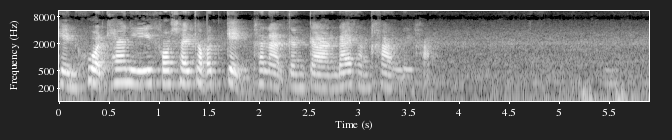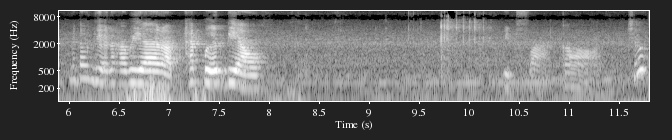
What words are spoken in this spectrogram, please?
เห็นขวดแค่นี้เขาใช้กับรถเก่งขนาดกลางๆ ได้ทั้งคันเลยค่ะ ไม่ต้องเยอะนะคะวียแบบแค่ปื๊ดเดียว ปิดฝาก่อนชึ๊บ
